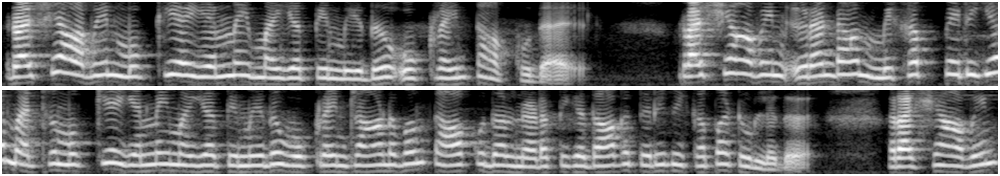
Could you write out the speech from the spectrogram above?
ரஷ்யாவின் முக்கிய எண்ணெய் மையத்தின் மீது உக்ரைன் தாக்குதல். ரஷ்யாவின் இரண்டாம் மிகப்பெரிய மற்றும் முக்கிய எண்ணெய் மையத்தின் மீது உக்ரைன் ராணுவம் தாக்குதல் நடத்தியதாக தெரிவிக்கப்பட்டுள்ளது. ரஷ்யாவின்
